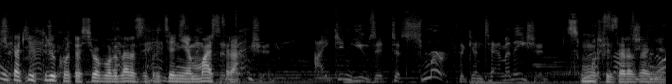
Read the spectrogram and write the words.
Никаких трюков, это все благодаря изобретениям мастера. Смурфи заражение.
